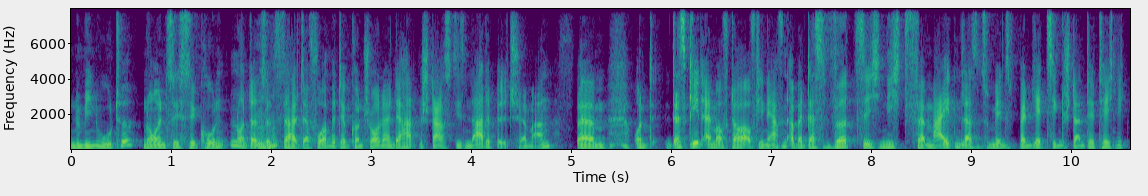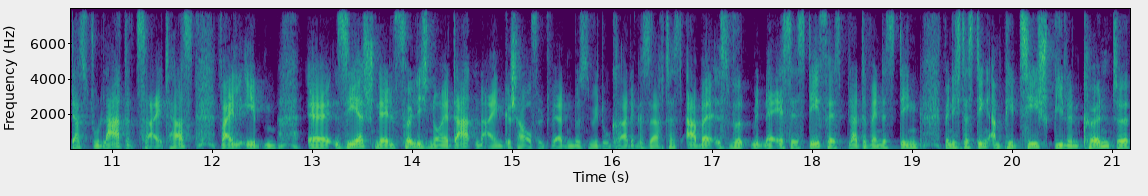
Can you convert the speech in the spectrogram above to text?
eine Minute, 90 Sekunden und dann mhm. sitzt du halt davor mit dem Controller in der Hand und starrst diesen Ladebildschirm an. Ähm, und das geht einem auf Dauer auf die Nerven, aber das wird sich nicht vermeiden lassen, zumindest beim jetzigen Stand der Technik, dass du Ladezeit hast, weil eben äh, sehr schnell völlig neue Daten eingeschaufelt werden müssen, wie du gerade gesagt hast. Aber es wird mit einer SSD-Festplatte, wenn das Ding, wenn ich das Ding am PC spielen könnte,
